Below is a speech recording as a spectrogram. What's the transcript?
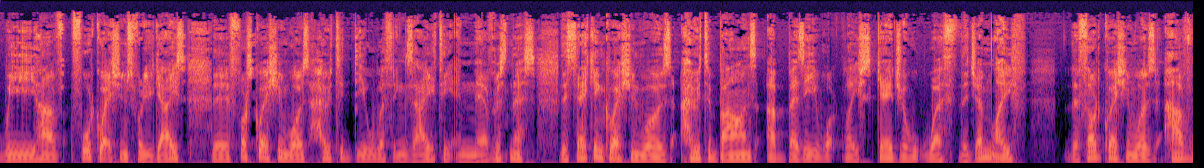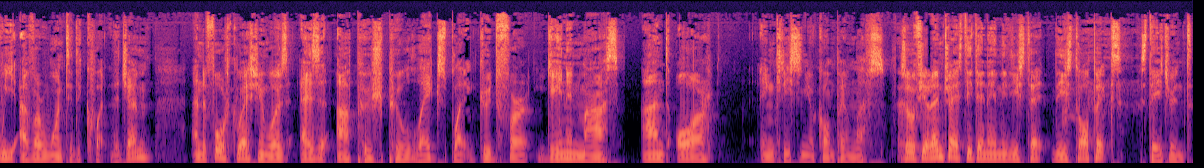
We have four questions for you guys. The first question was how to deal with anxiety and nervousness. The second question was how to balance a busy work-life schedule with the gym life. The third question was have we ever wanted to quit the gym? And the fourth question was is a push-pull leg split good for gaining mass and or increasing your compound lifts. So if you're interested in any of these t- these topics, stay tuned.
